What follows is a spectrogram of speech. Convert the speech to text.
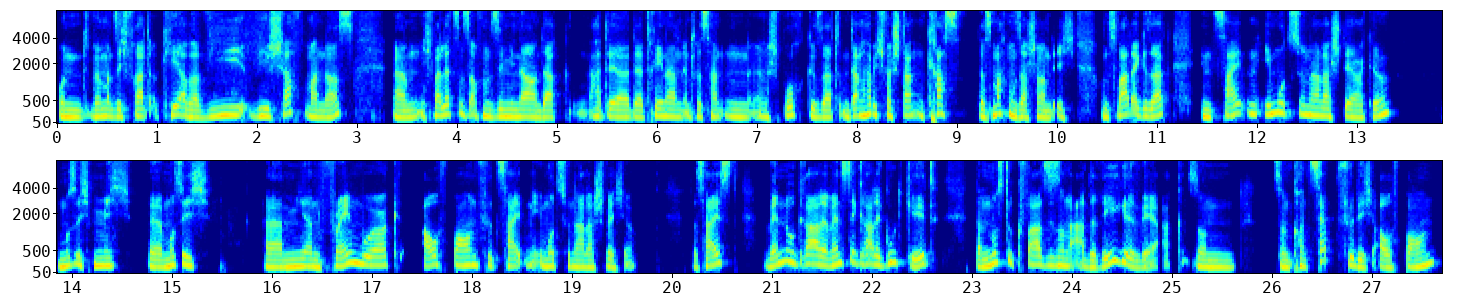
und wenn man sich fragt, okay, aber wie, wie schafft man das? Ähm, ich war letztens auf einem Seminar und da hat der, der Trainer einen interessanten äh, Spruch gesagt. Und dann habe ich verstanden, krass, das machen Sascha und ich. Und zwar hat er gesagt, in Zeiten emotionaler Stärke muss ich mich, äh, muss ich äh, mir ein Framework aufbauen für Zeiten emotionaler Schwäche. Das heißt, wenn du gerade, wenn es dir gerade gut geht, dann musst du quasi so eine Art Regelwerk, so ein, so ein Konzept für dich aufbauen,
